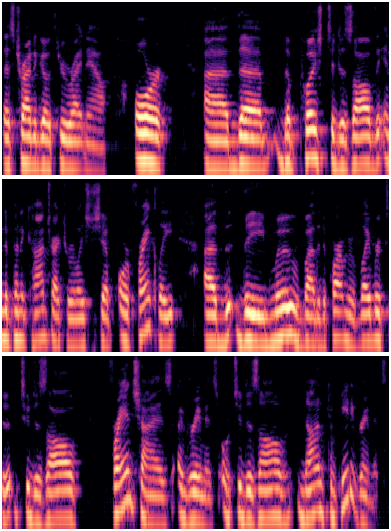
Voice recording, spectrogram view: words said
that's trying to go through right now, or uh, the the push to dissolve the independent contractor relationship, or frankly, uh, the, the move by the Department of Labor to to dissolve franchise agreements or to dissolve non-compete agreements.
